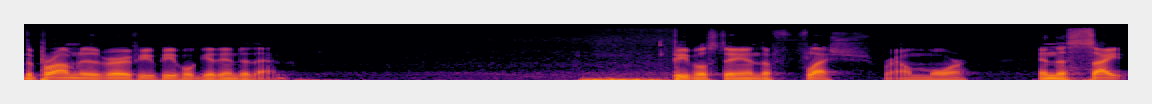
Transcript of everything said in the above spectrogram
The problem is, very few people get into that. People stay in the flesh realm more, in the sight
